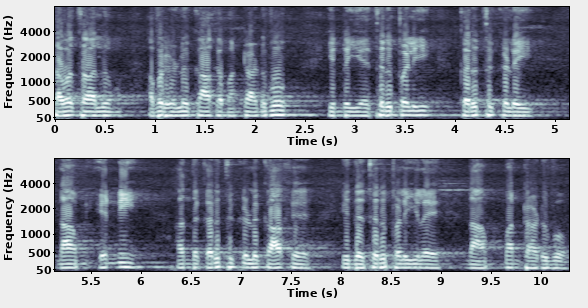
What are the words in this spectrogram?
தவத்தாலும் அவர்களுக்காக மன்றாடுவோம். இன்றைய திருப்பலி கருத்துக்களை நாம் எண்ணி அந்த கருத்துக்களுக்காக இந்த திருப்பலியிலே நாம் மன்றாடுவோம்.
